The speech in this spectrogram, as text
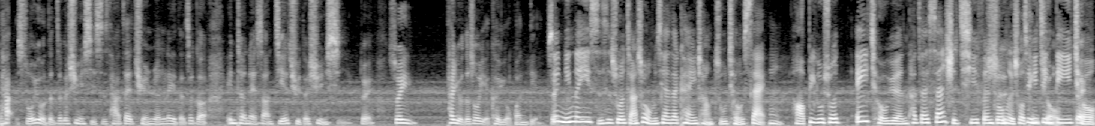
他所有的这个讯息是他在全人类的这个 internet 上截取的讯息。对，所以。他有的时候也可以有观点，所以您的意思是说，假设我们现在在看一场足球赛，嗯，好，比如说 A 球员他在三十七分钟的时候踢进第一球，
